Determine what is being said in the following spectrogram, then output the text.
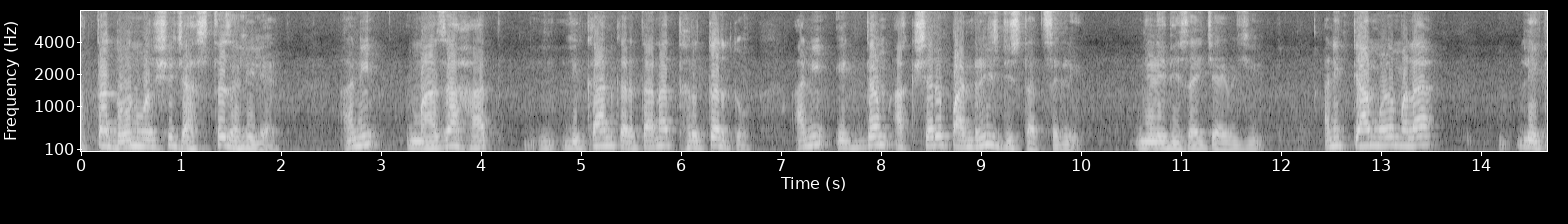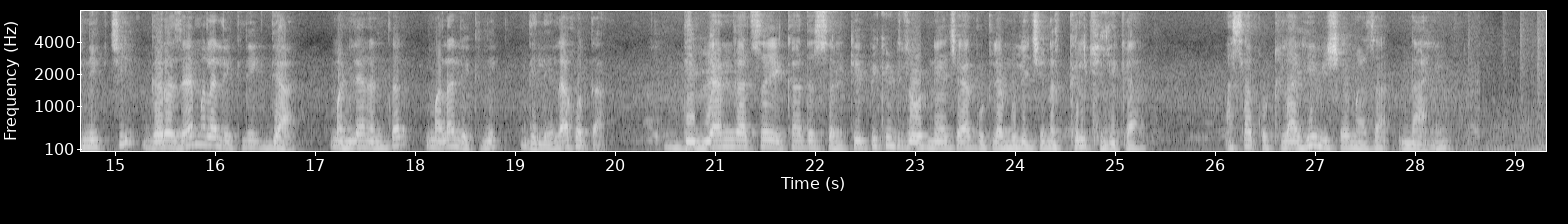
आत्ता दोन वर्ष जास्त झालेली आहेत. आणि माझा हात लिखाण करताना थरथरतो. आणि एकदम अक्षर पांढरीच दिसतात सगळी निळी दिसायच्या ऐवजी. आणि त्यामुळं मला लेखनिकची गरज आहे मला लेखनिक द्या म्हणल्यानंतर मला लेखनिक दिलेला होता. दिव्यांगाचं एखादं सर्टिफिकेट जोडण्याच्या कुठल्या मुलीची नक्कल केली का? असा कुठलाही विषय माझा नाही.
